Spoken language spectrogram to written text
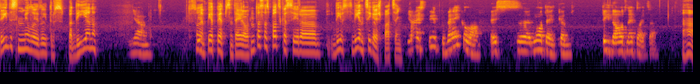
30 ml pa dienu. Jā, Tas ir 15 eiro. Nu, tas tas pats, kas ir uh, divs, viena cigarešu paciņa. ja es pirktu veikalā, es eh, noteikti, ka tik daudz netvaicētu. Aha.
